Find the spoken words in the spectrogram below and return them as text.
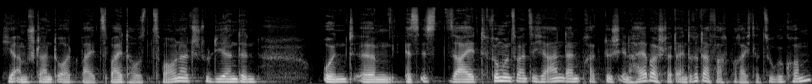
hier am Standort bei 2200 Studierenden. Und ähm, es ist seit 25 Jahren dann praktisch in Halberstadt ein dritter Fachbereich dazugekommen.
